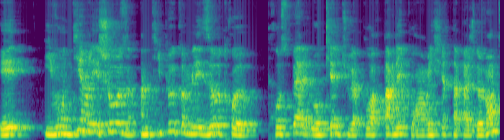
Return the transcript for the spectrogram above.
et ils vont dire les choses un petit peu comme les autres prospects auxquels tu vas pouvoir parler pour enrichir ta page de vente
